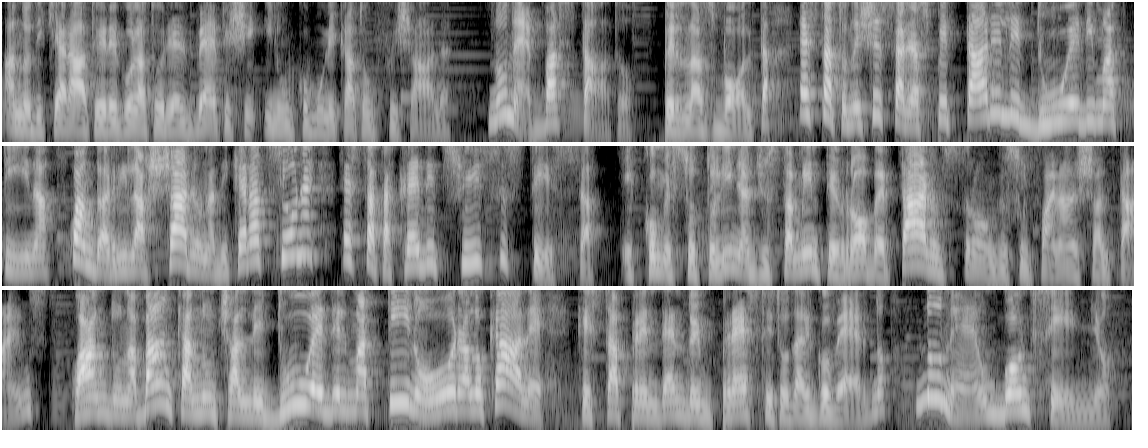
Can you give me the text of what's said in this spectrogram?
hanno dichiarato i regolatori elvetici in un comunicato ufficiale non è bastato. Per la svolta è stato necessario aspettare le 2 di mattina, quando a rilasciare una dichiarazione è stata Credit Suisse stessa. E come sottolinea giustamente Robert Armstrong sul Financial Times, quando una banca annuncia alle 2 del mattino ora locale che sta prendendo in prestito dal governo, non è un buon segno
